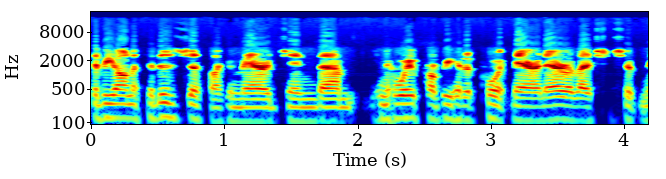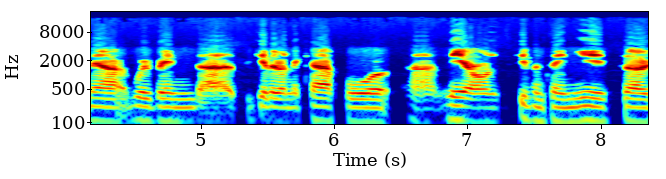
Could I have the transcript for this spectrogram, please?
to be honest, it is just like a marriage. And um, you know, we're probably at a point now in our relationship. Now we've been uh, together in the car for uh, near on 17 years, so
